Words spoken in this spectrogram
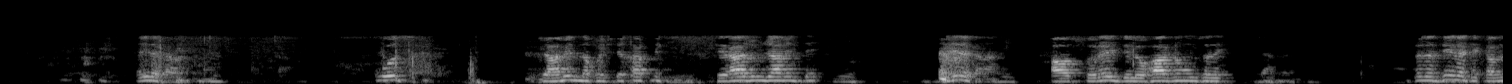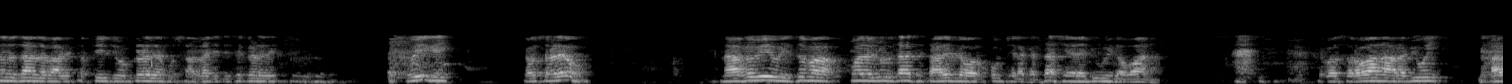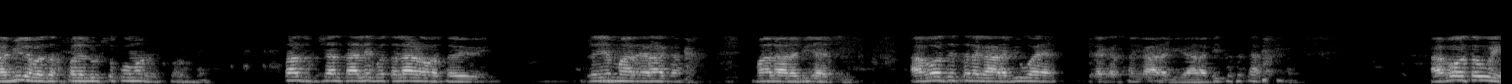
صحیح ده اوس جامد نه خو استخاب نه کیږي سراج هم جامد دی صحیح ده کنه او سورج د لوهار نوم هم څه دی نو دینه چې کمونو ځان له باندې تفصیل جوړ کړل د مسرج دې څه کړل ویږي یو سره یو ناغوی وي زما خپل لور داسې طالب لور کوم چې لکه داسې عربي وي روانه چې بس روان عربي وي عربي له بس خپل لور څه کومه تاسو په شان طالب ته لاړ وته وي زه یې مال راکا مال عربي راځي هغه ته ته لګ عربي وای لکه څنګه عربي عربي ته څه هغه ته وي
